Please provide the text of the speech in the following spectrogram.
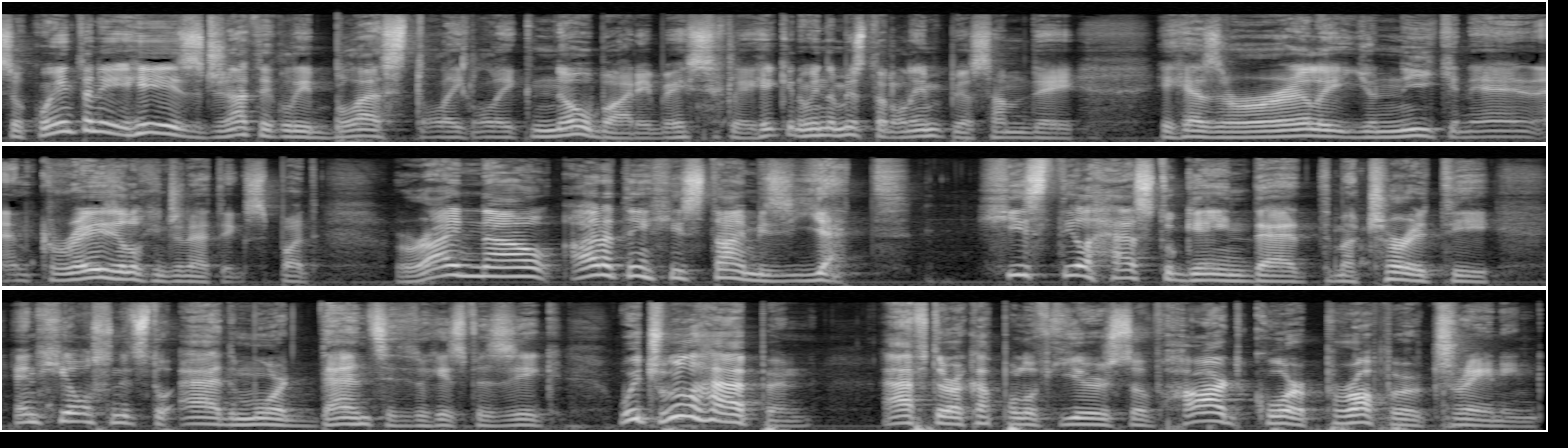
So Quinton, he is genetically blessed like like nobody. Basically, he can win the Mr. Olympia someday. He has really unique and, and crazy looking genetics. But right now, I don't think his time is yet. He still has to gain that maturity, and he also needs to add more density to his physique, which will happen after a couple of years of hardcore proper training.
